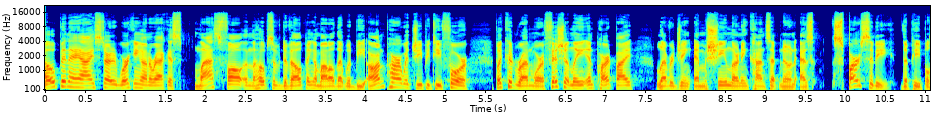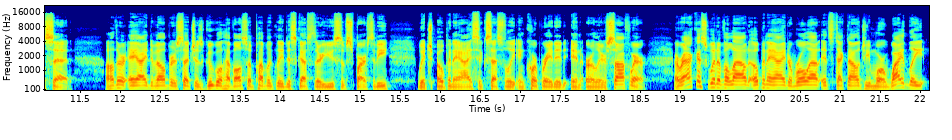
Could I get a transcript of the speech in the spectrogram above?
OpenAI started working on Arrakis last fall in the hopes of developing a model that would be on par with GPT 4, but could run more efficiently, in part by leveraging a machine learning concept known as sparsity, the people said. Other AI developers such as Google have also publicly discussed their use of sparsity, which OpenAI successfully incorporated in earlier software. Arrakis would have allowed OpenAI to roll out its technology more widely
